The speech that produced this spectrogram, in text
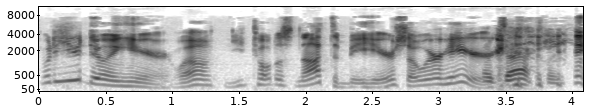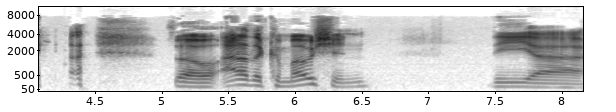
what are you doing here? Well, you told us not to be here, so we're here. Exactly. so out of the commotion, the uh,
